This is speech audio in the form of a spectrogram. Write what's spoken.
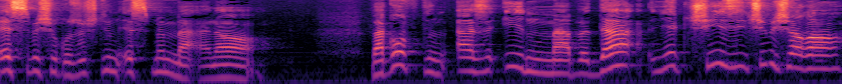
اسمشو گذاشتیم اسم معنا. و گفتیم از این مبدع یک چیزی چی میشه آقا؟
